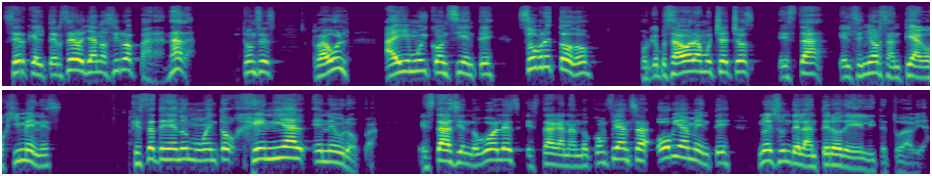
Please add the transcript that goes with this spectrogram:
ser que el tercero ya no sirva para nada. Entonces, Raúl, ahí muy consciente, sobre todo, porque pues ahora muchachos, está el señor Santiago Jiménez, que está teniendo un momento genial en Europa. Está haciendo goles, está ganando confianza. Obviamente no es un delantero de élite todavía,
